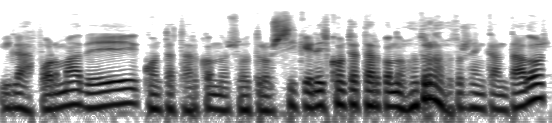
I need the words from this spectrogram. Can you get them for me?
y la forma de contactar con nosotros. Si queréis contactar con nosotros, nosotros encantados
